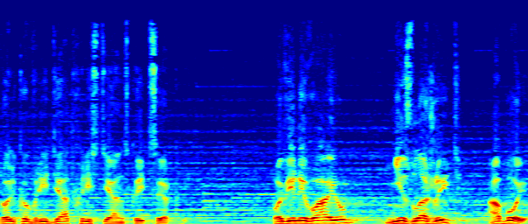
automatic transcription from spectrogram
только вредят христианской церкви. Повелеваю не зложить обоих.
